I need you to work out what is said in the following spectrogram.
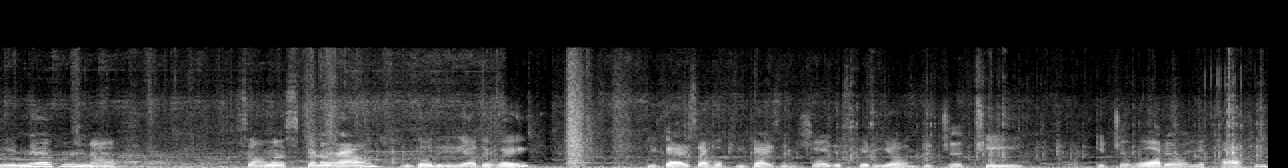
You never know. So I'm going to spin around and go to the other way. You guys, I hope you guys enjoy this video. Get your tea, get your water or your coffee.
